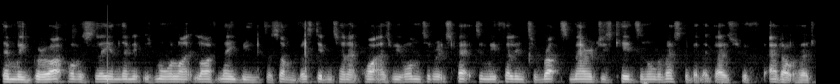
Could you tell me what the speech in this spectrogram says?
Then we grew up, obviously, and then it was more like life, maybe for some of us, didn't turn out quite as we wanted or expected. We fell into ruts, marriages, kids, and all the rest of it that goes with adulthood.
